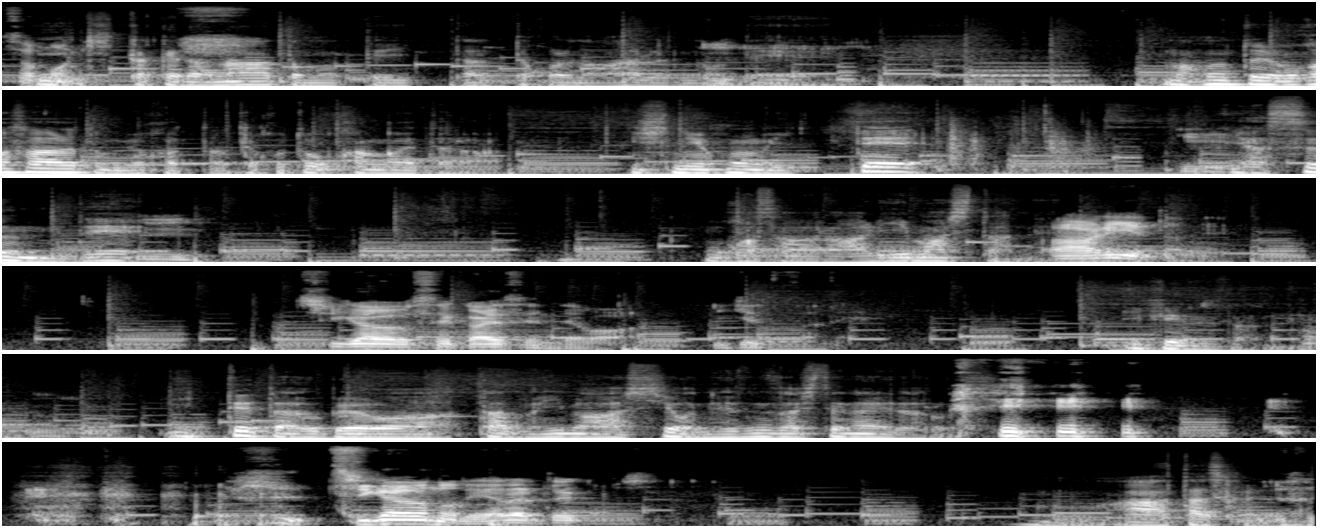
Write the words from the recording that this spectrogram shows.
そこにいいきっかけだなと思って行ったところがあるので、まあ本当に小笠原でもよかったってことを考えたら西日本行って休んでうん。小笠原ありましたね。ありえたね。違う世界線ではいけてたね、行けてたね。うん。行ってた宇部は多分今足を捻挫してないだろうし、違うのでやられてるかもしれない。うん、ああ確かに。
